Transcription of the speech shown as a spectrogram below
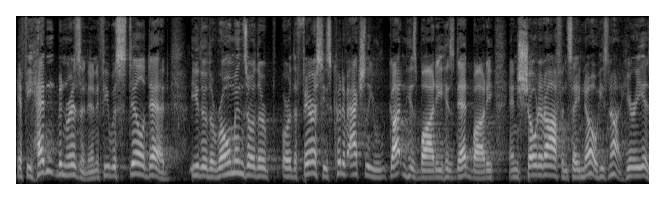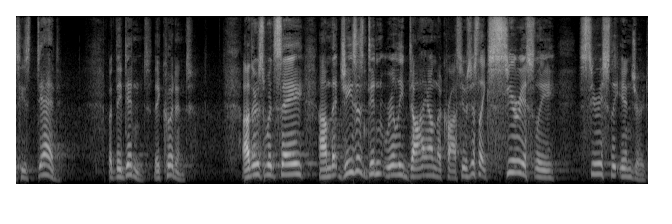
if he hadn't been risen and if he was still dead, either the Romans or the, or the Pharisees could have actually gotten his body, his dead body, and showed it off and say, No, he's not. Here he is. He's dead. But they didn't. They couldn't. Others would say um, that Jesus didn't really die on the cross. He was just like seriously, seriously injured.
